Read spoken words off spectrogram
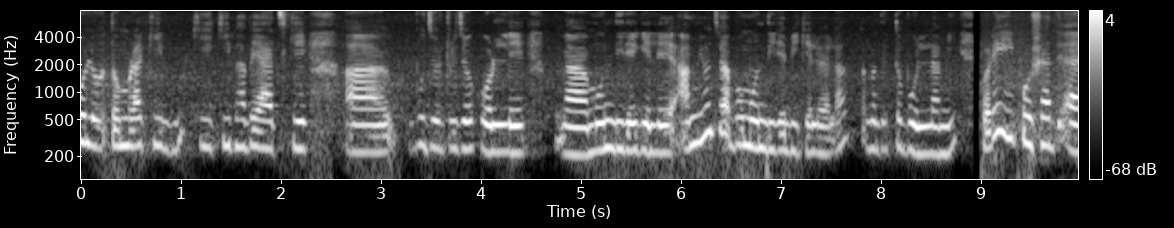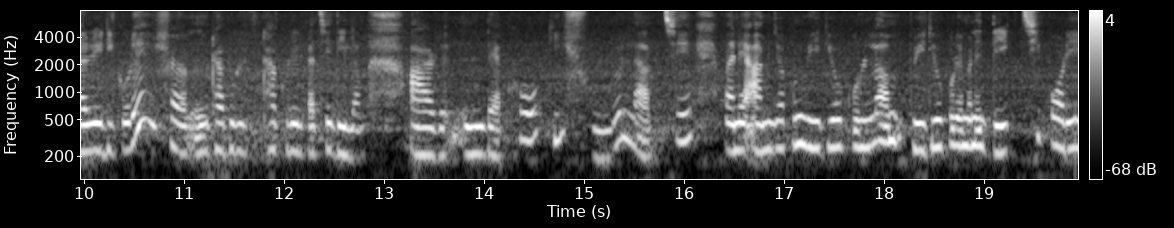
বলো, তোমরা কি কি, কীভাবে আজকে পুজো টুজো করলে মন্দিরে গেলে? আমিও যাব মন্দিরে বিকেলবেলা, তোমাদের তো বললামই। পরে এই প্রসাদ রেডি করে ঠাকুর, ঠাকুরের কাছে দিলাম। আর দেখো, কি সুন্দর লাগছে। মানে আমি যখন ভিডিও করলাম ভিডিও করে মানে দেখছি পরে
